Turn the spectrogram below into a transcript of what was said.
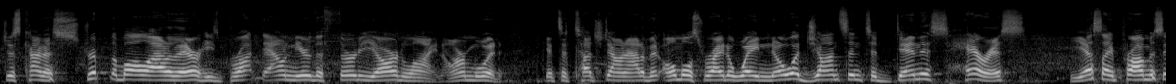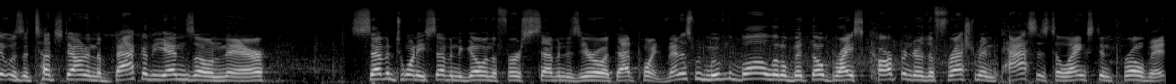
just kind of stripped the ball out of there. He's brought down near the 30 yard line. Armwood gets a touchdown out of it almost right away. Noah Johnson to Dennis Harris. Yes, I promise it was a touchdown in the back of the end zone there. 7.27 to go in the first 7 to 0 at that point. Venice would move the ball a little bit though. Bryce Carpenter, the freshman, passes to Langston Provit.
